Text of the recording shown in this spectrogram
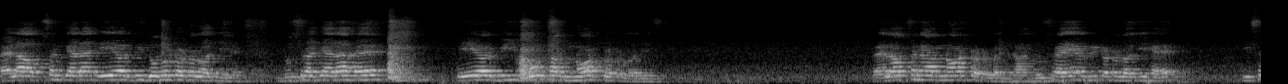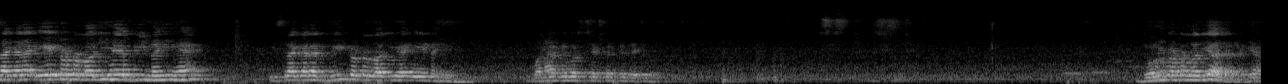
पहला ऑप्शन कह रहा है ए और बी दोनों टोटोलॉजी है। दूसरा कह रहा है ए और B both are not tautologies पहला ऑप्शन है आप नॉट टोटोलॉजी हाँ दूसरा ए और बी टोटोलॉजी है. तीसरा कह रहा है ए टोटोलॉजी है बी नहीं है. तीसरा कह रहा है बी टोटोलॉजी है ए नहीं है. बना के बस चेक करके देख लो. दोनों टोटोलॉजी आ जाएगा क्या?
